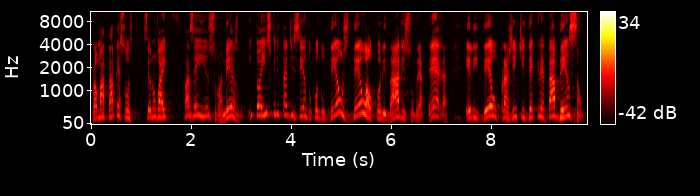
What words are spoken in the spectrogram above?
para matar pessoas. Você não vai fazer isso, não é mesmo? Então é isso que ele está dizendo. Quando Deus deu autoridade sobre a terra, ele deu para a gente decretar a bênção,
